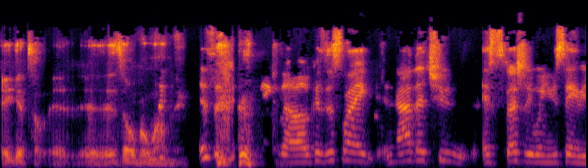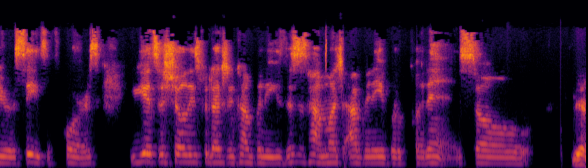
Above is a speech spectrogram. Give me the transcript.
it gets it, it's overwhelming. it's a good thing though, because it's like now that you, especially when you save your receipts, of course, you get to show these production companies this is how much I've been able to put in. So yeah,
